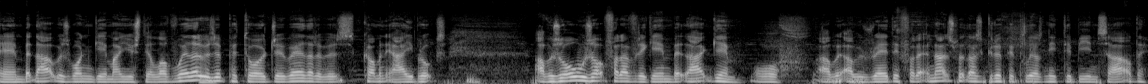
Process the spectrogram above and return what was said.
Um, but that was one game I used to love. Whether it was at Pittodrie, whether it was coming to Ibrox, I was always up for every game. But that game, oh, I, w- I was ready for it, and that's what this group of players need to be on Saturday.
